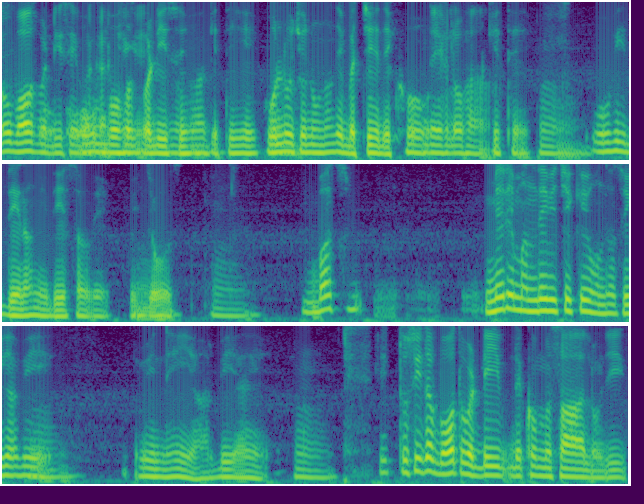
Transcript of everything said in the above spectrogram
ਉਹ ਬਹੁਤ ਵੱਡੀ ਸੇਵਾ ਉਹ ਕਰਕੇ ਬਹੁਤ ਗਏ। ਵੱਡੀ। ਸੇਵਾ ਕੀਤੀ ਹੈ ਕੋਲੂ ਚ ਉਹਨਾਂ ਦੇ ਬੱਚੇ ਦੇਖੋ ਦੇਖ ਲਓ ਹਾਂ। ਕਿੱਥੇ। ਉਹ ਵੀ ਦੇਣਾ ਨਹੀਂ ਦੇ ਸਕਦੇ। ਜੋ ਬਸ ਮੇਰੇ ਮਨ ਦੇ ਵਿੱਚ ਕੀ ਹੁੰਦਾ ਸੀਗਾ ਵੀ ਵੀ ਨਹੀਂ ਯਾਰ ਵੀ ਐ ਇਹ ਤੁਸੀਂ ਤਾਂ ਬਹੁਤ ਵੱਡੀ ਦੇਖੋ ਮਿਸਾਲ ਹੋ ਜੀ।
